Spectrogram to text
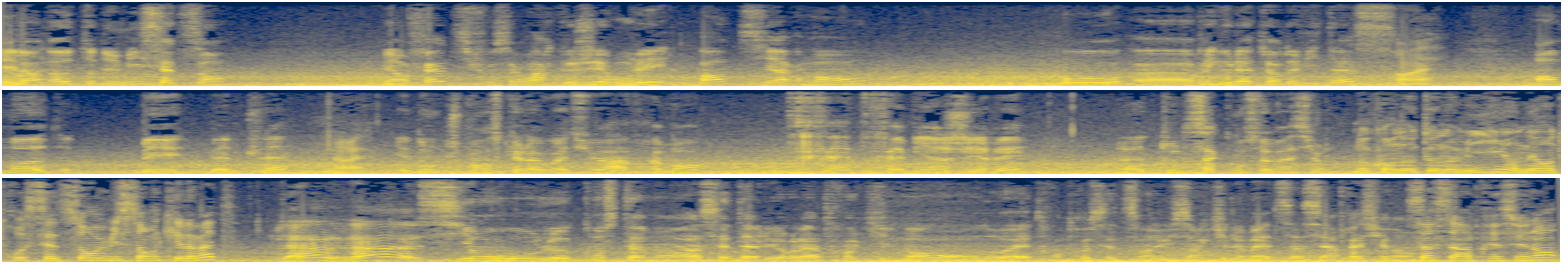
Et là, on a autonomie 700. Mais en fait, il faut savoir que j'ai roulé entièrement au euh, régulateur de vitesse en mode B Bentley. Et donc, je pense que la voiture a vraiment très très bien géré euh, toute sa consommation. Donc en autonomie, on est entre 700 et 800 km. Là, là, si on roule constamment à cette allure-là tranquillement, on doit être entre 700 et 800 km. C'est assez impressionnant. Ça c'est impressionnant.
